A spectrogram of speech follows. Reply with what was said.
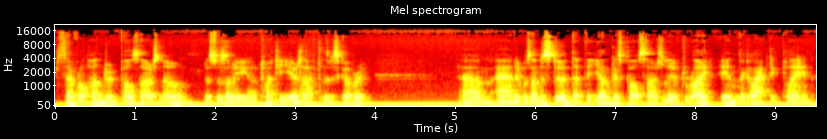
several hundred pulsars known. This was only you know 20 years after the discovery. Um, and it was understood that the youngest pulsars lived right in the galactic plane,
